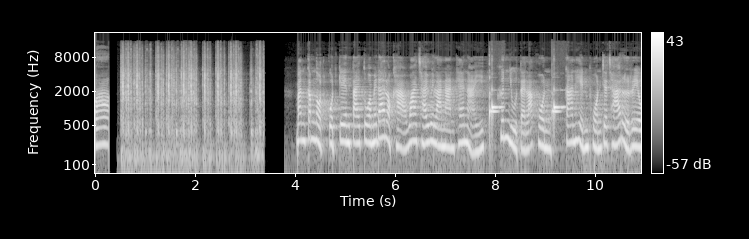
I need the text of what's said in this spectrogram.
ว้าวมันกำหนดกฎเกณฑ์ตายตัวไม่ได้หรอกค่ะ ว่าใช้เวลานานแค่ไหน ขึ้นอยู่แต่ละคน การเห็นผลจะช้าหรือเร็ว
